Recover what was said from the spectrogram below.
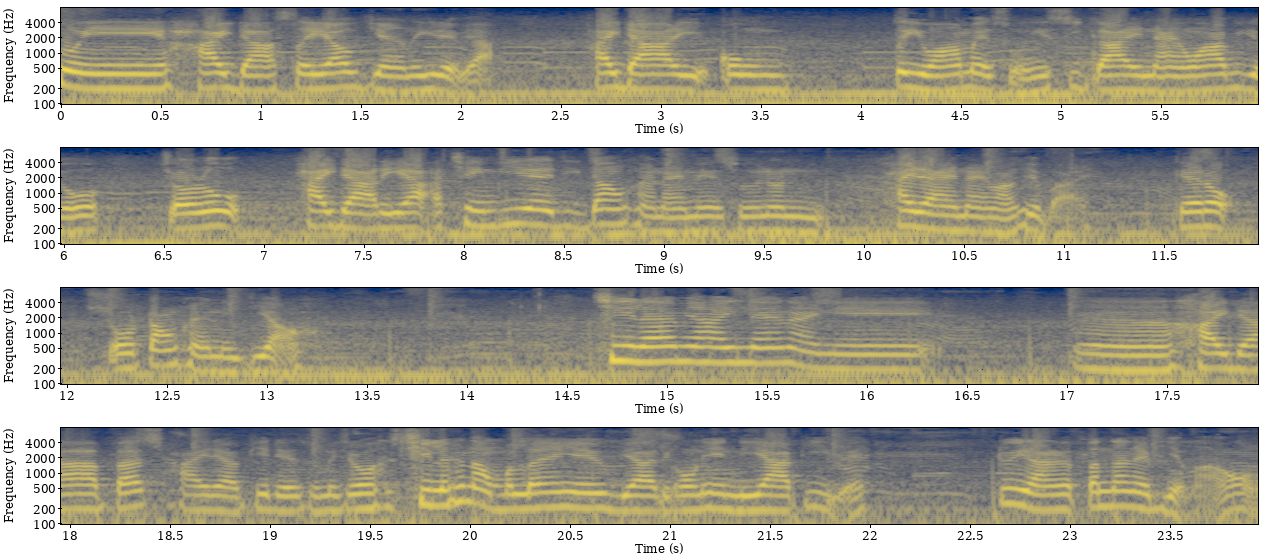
ဆိုရင်ဟိုက်ဒါ10ယောက်ကျန်သေးတယ်ဗျဟိုက်ဒါတွေအကုန်သေသွားမယ်ဆိုရင်စီကာတွေနိုင်သွားပြီးတော့ကျွန်တော်တို့ဟိုက်ဒါတွေကအချိန်ပြည့်တဲ့ဒီတောင်းခံနိုင်မယ်ဆိုရင်တော့ဟိုက်ဒါတွေနိုင်မှာဖြစ်ပါတယ် ကဲတော့တော့တောင်းခံနေကြည့်အောင်ခြေလမ်းအများကြီးလမ်းနိုင်နေအမ်ဟိုက်ဒါဘတ်ဟိုက်ဒါဖြစ်တယ်ဆိုမှကျွန်တော်ခြေလမ်းတော့မလန်းရဲဘူးဗျာဒီကောင်လေးနေရာပြည့်ပဲတွေ့တာတော့တန်းတန်းနဲ့ပြင်ပါအောင်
